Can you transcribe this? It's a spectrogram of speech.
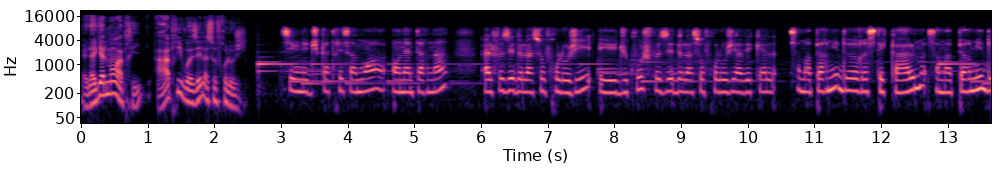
Elle a également appris à apprivoiser la sophrologie. C'est une éducatrice à moi en internat. Elle faisait de la sophrologie et du coup, je faisais de la sophrologie avec elle. Ça m'a permis de rester calme, ça m'a permis de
